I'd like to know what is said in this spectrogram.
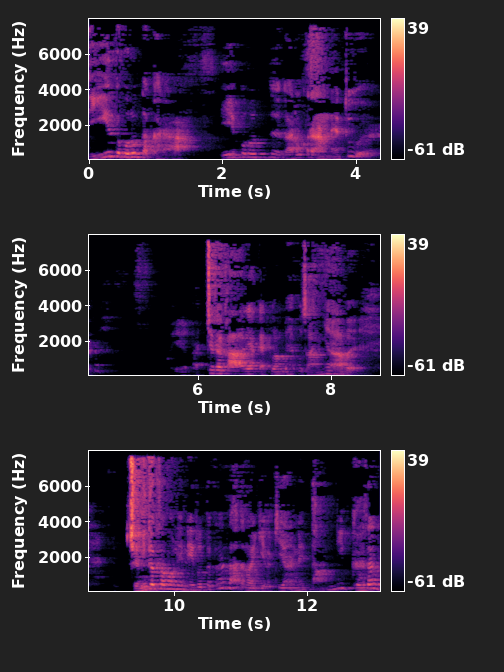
දීර්ඝ පුරුද්දක් කරා. ඒ පුරුද්ද ගරු කරන්නේ නැතුව ඒ අච්චර කාර්යයක් අතුම් බහපු සංඥාව ක්ෂණික ක්‍රමවලින් නිරුද්ධ කරන්න හදනවා කියලා කියන්නේ තන්නේ කරම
